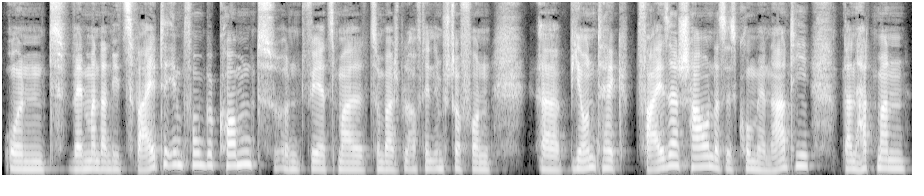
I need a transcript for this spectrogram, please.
Und wenn man dann die zweite Impfung bekommt und wir jetzt mal zum Beispiel auf den Impfstoff von äh, BioNTech Pfizer schauen, das ist Comirnaty, dann hat man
